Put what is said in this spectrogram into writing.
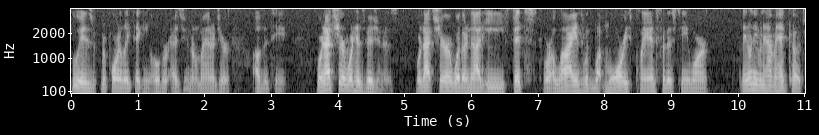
who is reportedly taking over as general manager of the team. We're not sure what his vision is. We're not sure whether or not he fits or aligns with what Morey's plans for this team are. They don't even have a head coach.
